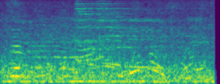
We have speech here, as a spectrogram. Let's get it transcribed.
altın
